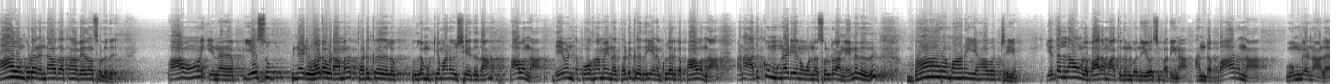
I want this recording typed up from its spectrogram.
பாவம் கூட ரெண்டாவதாக தான் வேதம் சொல்லுது. பாவம் என்னை இயேசு பின்னாடி ஓட விடாமல் தடுக்கிறதுல உள்ள முக்கியமான விஷயம் இதுதான். பாவம் தான் தேவன்கிட்ட போகாமல் என்னை தடுக்கிறது எனக்குள்ள இருக்க பாவம் தான் ஆனால் அதுக்கும் முன்னாடி என்ன ஒன்று சொல்கிறாங்க என்னது பாரமான யாவற்றையும். எதெல்லாம் உங்களை பாரமாக்குதுன்னு கொஞ்சம் யோசிச்சு பார்த்தீங்கன்னா அந்த பாரம் தான் உங்களால்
